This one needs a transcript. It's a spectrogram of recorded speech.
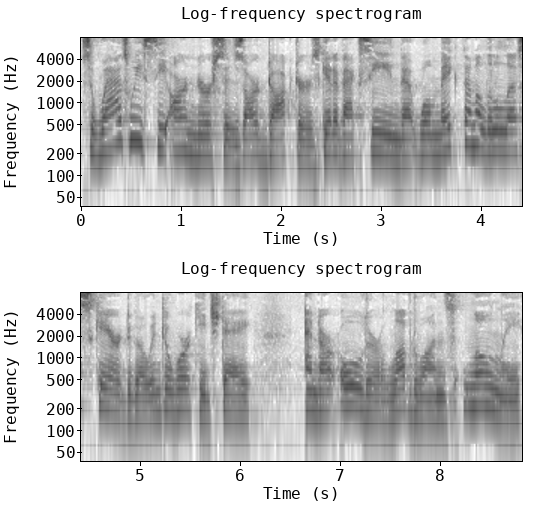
So as we see our nurses, our doctors get a vaccine that will make them a little less scared to go into work each day, and our older loved ones lonely,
